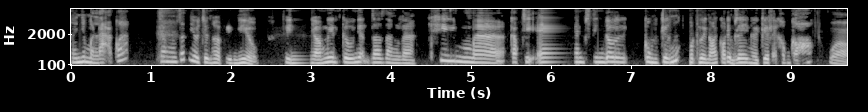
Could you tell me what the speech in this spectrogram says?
Thế nhưng mà lạ quá. Trong rất nhiều trường hợp tìm hiểu thì nhóm nghiên cứu nhận ra rằng là khi mà cặp chị em sinh đôi cùng chứng một người nói có điểm D người kia lại không có wow.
